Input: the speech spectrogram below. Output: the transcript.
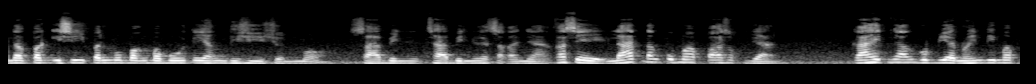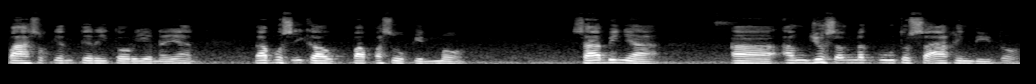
napag-isipan mo bang mabuti ang decision mo? Sabi, sabi nila sa kanya. Kasi lahat ng pumapasok dyan, kahit nga ang gobyerno, hindi mapasok yung teritoryo na yan. Tapos ikaw, papasukin mo. Sabi niya, ah, ang Diyos ang nag-utos sa akin dito.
